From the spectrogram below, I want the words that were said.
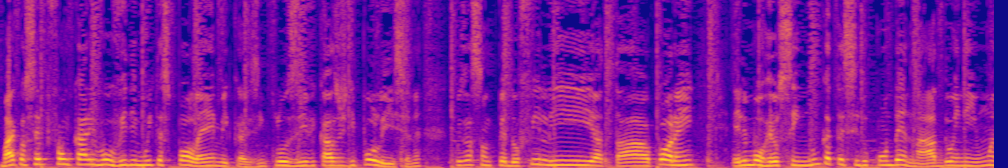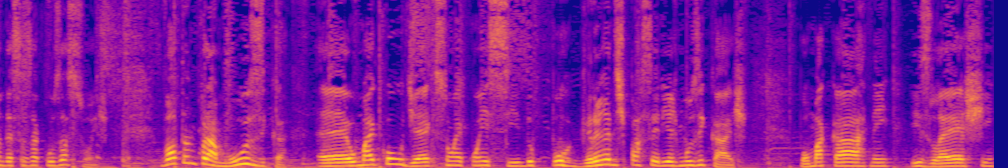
Michael sempre foi um cara envolvido em muitas polêmicas, inclusive casos de polícia, né? Acusação de pedofilia, tal. Porém, ele morreu sem nunca ter sido condenado em nenhuma dessas acusações. Voltando para a música, é, o Michael Jackson é conhecido por grandes parcerias musicais. Paul McCartney, Slash,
